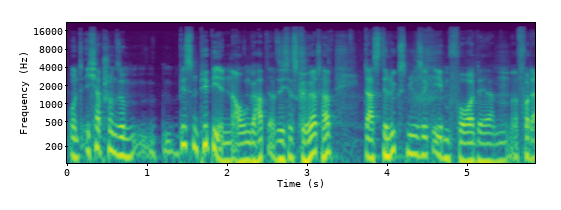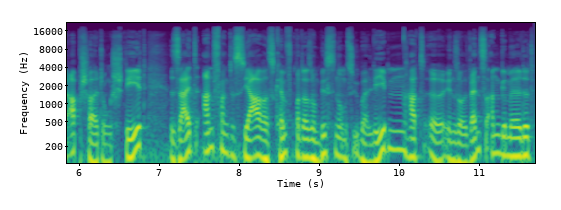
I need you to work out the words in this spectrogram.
und ich habe schon so ein bisschen Pipi in den Augen gehabt, als ich das gehört habe, dass Deluxe Music eben vor der, vor der Abschaltung steht. Seit Anfang des Jahres kämpft man da so ein bisschen ums Überleben, hat äh, Insolvenz angemeldet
